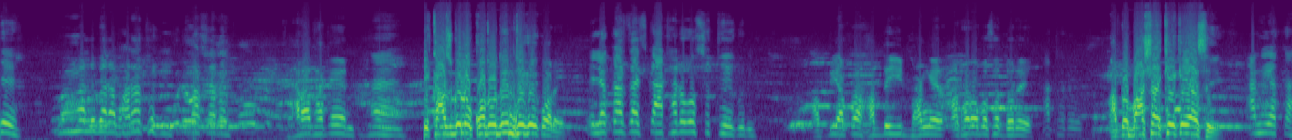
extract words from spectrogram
যে বাঙালি বেড়া ভাড়া থাকি বাসারে ভাড়া থাকেন? হ্যাঁ। এই কাজগুলো কতদিন থেকে করেন এলাকাতে আজকে আঠারো বছর থেকে করি। আপনি আপনার হাত দিয়ে ইট ভাঙেন আঠারো বছর ধরে। আঠারো বছর। আপনার বাসা কে কে আছে? আমি একা।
